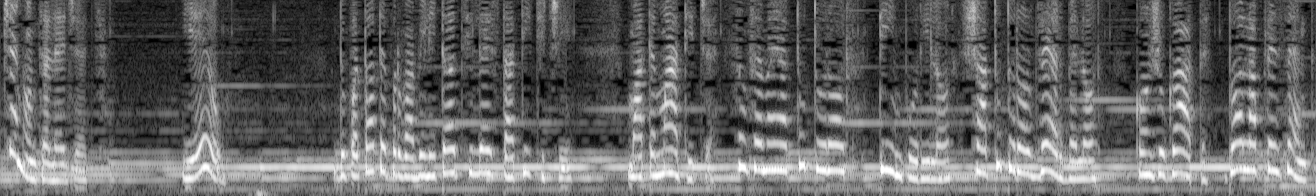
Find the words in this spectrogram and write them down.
Ce nu înțelegeți? Eu, după toate probabilitățile statisticii, matematice, sunt femeia tuturor timpurilor și a tuturor verbelor conjugate, doar la prezent.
